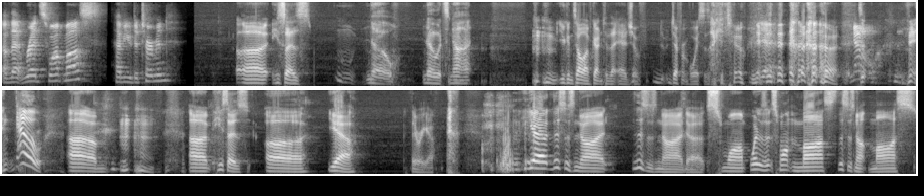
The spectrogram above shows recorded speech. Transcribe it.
of that red swamp moss? Have you determined? Uh, he says, "No, no, it's not." you can tell I've gotten to the edge of different voices I can do. Yeah. no. no. Um, um, he says, uh, yeah. There we go. yeah, this is not. This is not uh, swamp. What is it? Swamp moss. This is not moss.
